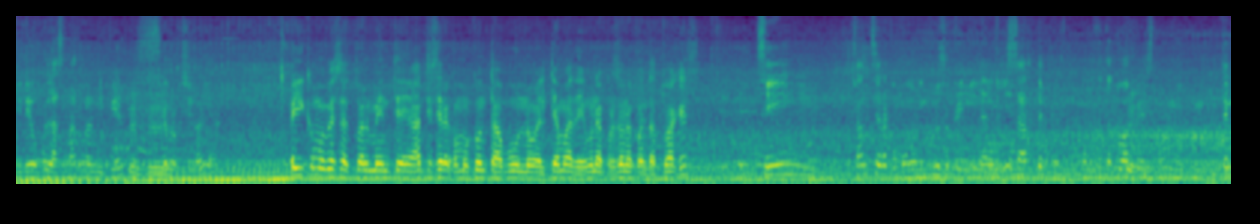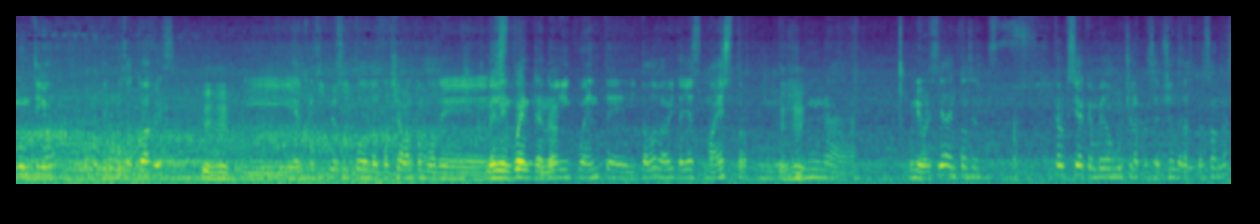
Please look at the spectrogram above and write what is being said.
y, y debo plasmarlo en mi piel, pues yo creo que sí lo haría. Oye, ¿cómo ves actualmente? Antes era como que un tabú, ¿no? El tema de una persona con tatuajes. Sí, antes era como incluso criminalizarte por ponerte tatuajes, ¿no? Tengo un tío que tiene unos tatuajes y al principio sí todos lo tachaban como de... Delincuente, ¿no? Delincuente y todo, ahorita ya es maestro en, en una universidad, entonces creo que sí ha cambiado mucho la percepción de las personas,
